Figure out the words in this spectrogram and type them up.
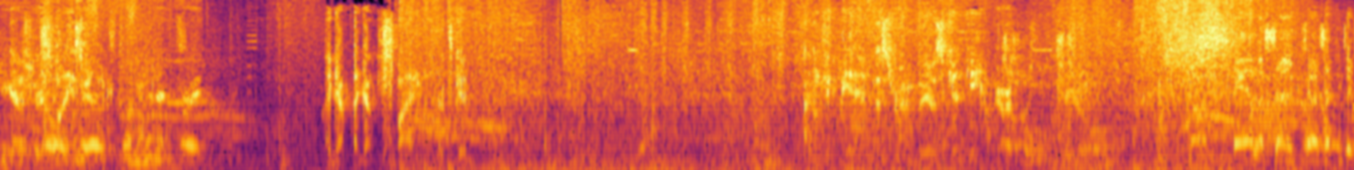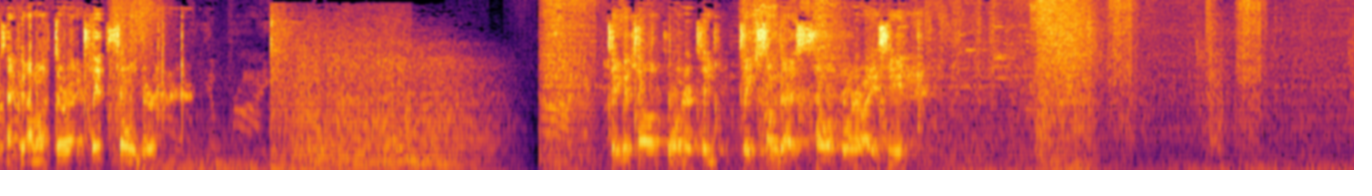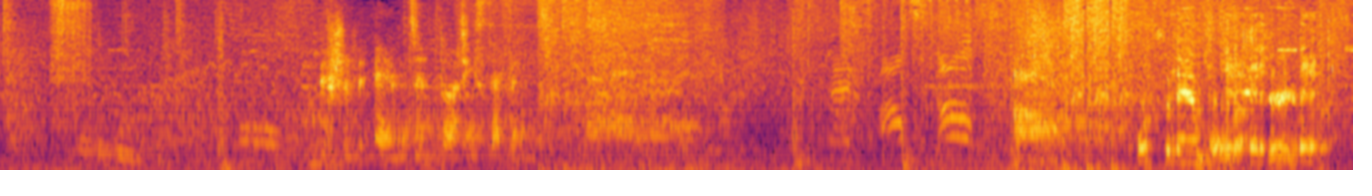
You guys realize we have one minute, right? I got I got the spy. That's good. I don't think we have this round, but it was a good game regardless. And a Senate class I can take sniper. I'm a direct hit soldier. Take a teleporter. Take take some guy's teleporter, Icy. Mission ends in 30 seconds. What's the damn hold Hit up? it, hit it, hit it.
